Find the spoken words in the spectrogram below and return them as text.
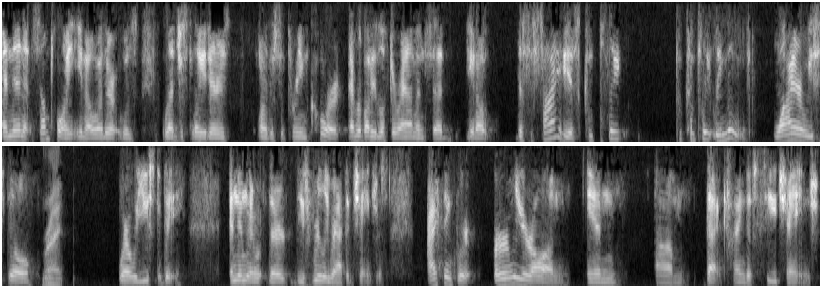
And then at some point, you know, whether it was legislators or the Supreme Court, everybody looked around and said, you know, the society is complete, completely moved. Why are we still right where we used to be? And then there, there are these really rapid changes. I think we're earlier on in um, that kind of sea change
